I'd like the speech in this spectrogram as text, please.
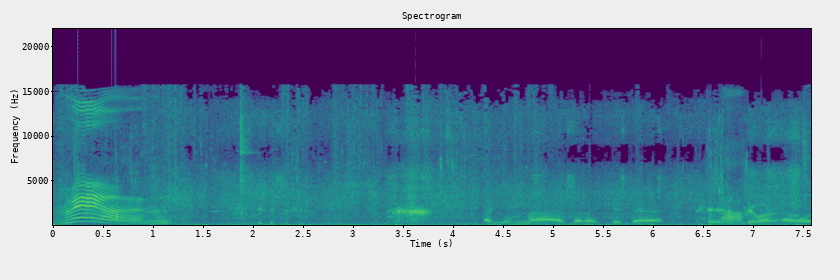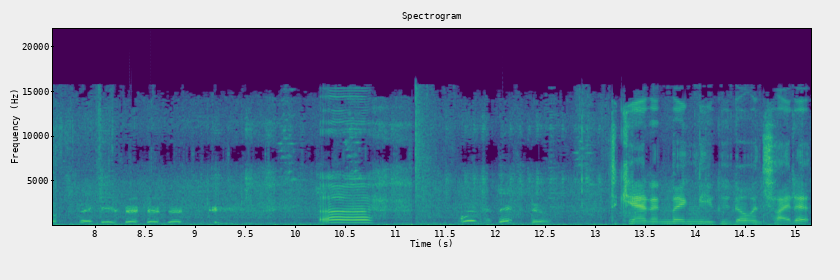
Man. Are you mad that I did that No. to our elevator? Uh, what did this do? it's a cannon thing. You can go inside it.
